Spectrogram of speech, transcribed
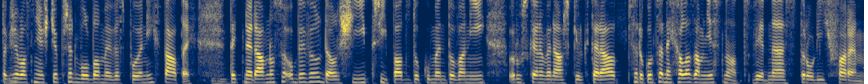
takže mhm. vlastně ještě před volbami ve Spojených státech. Mm. Teď nedávno se objevil další případ zdokumentovaný ruské novinářky, která se dokonce nechala zaměstnat v jedné z trolích farem.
